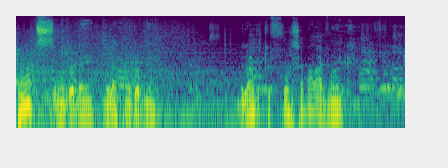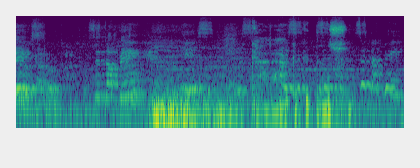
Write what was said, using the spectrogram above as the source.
Putz, mandou bem. Moleque mandou bem. Melhor do que força é uma alavanca. Caraca, que tenso. Você tá bem?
